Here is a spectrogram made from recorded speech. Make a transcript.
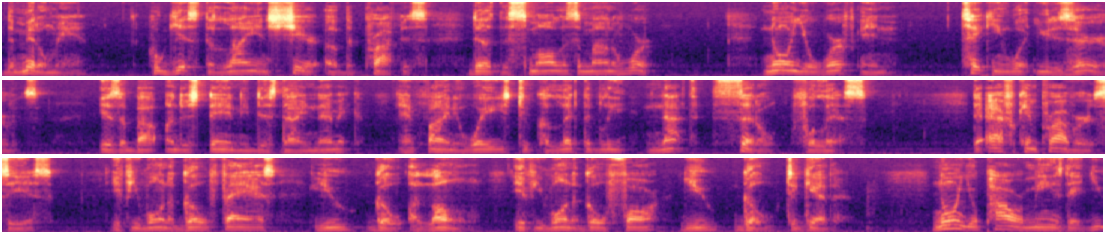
the middleman, who gets the lion's share of the profits, does the smallest amount of work. Knowing your worth and taking what you deserve is about understanding this dynamic and finding ways to collectively not settle for less. The African proverb says, if you want to go fast, you go alone. If you want to go far, you go together. Knowing your power means that you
